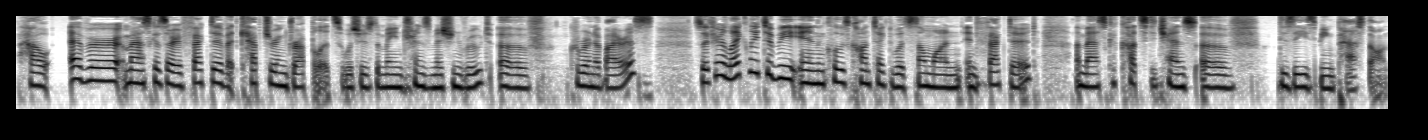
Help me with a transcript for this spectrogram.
However, masks are effective at capturing droplets, which is the main transmission route of coronavirus. So if you're likely to be in close contact with someone infected, a mask cuts the chance of disease being passed on.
